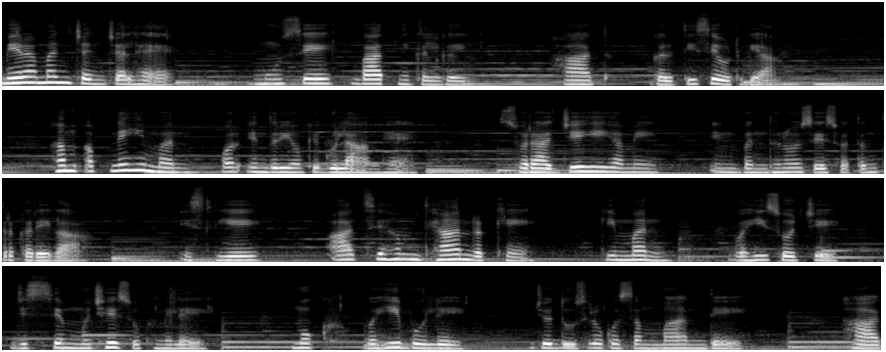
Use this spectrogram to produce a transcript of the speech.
मेरा मन चंचल है। मुँह से बात निकल गई। हाथ गलती से उठ गया। हम अपने ही मन और इंद्रियों के गुलाम हैं। स्वराज्य ही हमें इन बंधनों से स्वतंत्र करेगा। इसलिए आज से हम ध्यान रखें कि मन वही सोचे जिससे मुझे सुख मिले। मुख वही बोले जो दूसरों को सम्मान दे, हाथ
